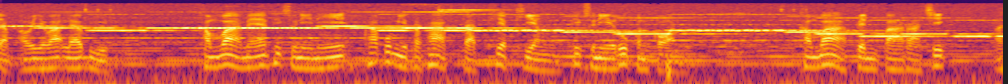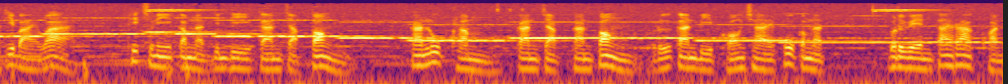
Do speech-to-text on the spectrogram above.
จับอวัยวะแล้วบีบคำว่าแม้ภิกษุณีนี้พระผู้มีพระภาคตรัสเทียบเคียงภิกษุณีรูปก่อนๆคำว่าเป็นปาราชิก อธิบายว่าภิกษุณีกำหนัดยินดีการจับต้อง การลูบคลำการจับการต้อง หรือการบีบของชายผู้กำหนัด บริเวณใต้รากขวัญ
